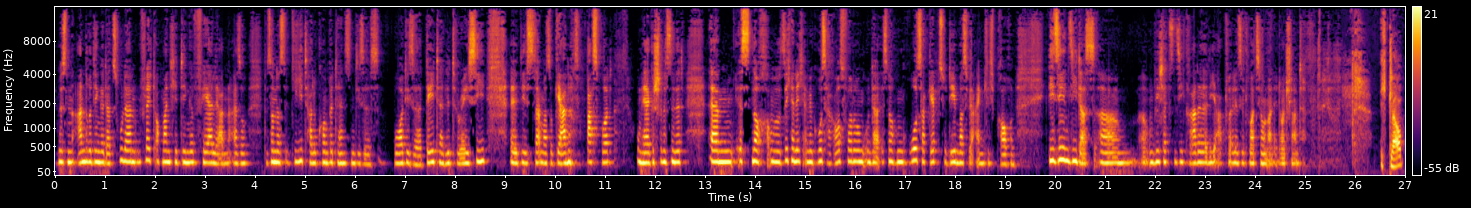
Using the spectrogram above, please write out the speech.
Wir müssen andere Dinge dazulernen und vielleicht auch manche Dinge verlernen. Also besonders digitale Kompetenzen, dieses Wort, diese Data Literacy, äh, die ist da immer so gerne so ein Passwort umhergeschmissen wird, ähm, ist noch sicherlich eine große Herausforderung und da ist noch ein großer Gap zu dem, was wir eigentlich brauchen. Wie sehen Sie das ähm, und wie schätzen Sie gerade die aktuelle Situation an in Deutschland? Ich glaube,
